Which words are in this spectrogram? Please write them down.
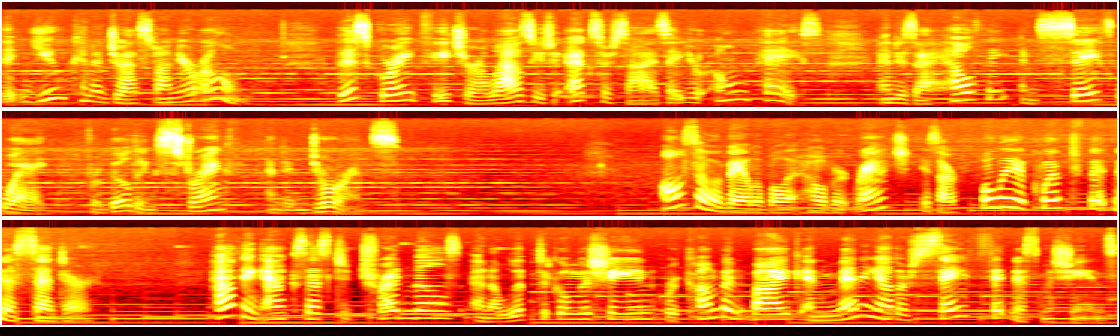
that you can adjust on your own. This great feature allows you to exercise at your own pace and is a healthy and safe way for building strength and endurance. Also available at Hulbert Ranch is our fully equipped fitness center. Having access to treadmills, an elliptical machine, recumbent bike, and many other safe fitness machines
